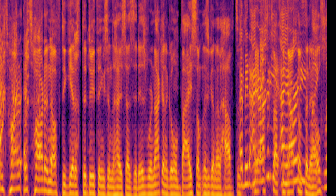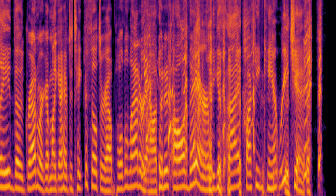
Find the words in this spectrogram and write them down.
it's hard. It's hard enough to get us to do things in the house as it is. We're not going to go and buy something that's going to have to. I mean, I make already, have I have already something like else. laid the groundwork. I'm like, I have to take the filter out, pull the ladder out, put it all there because I fucking can't reach it.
